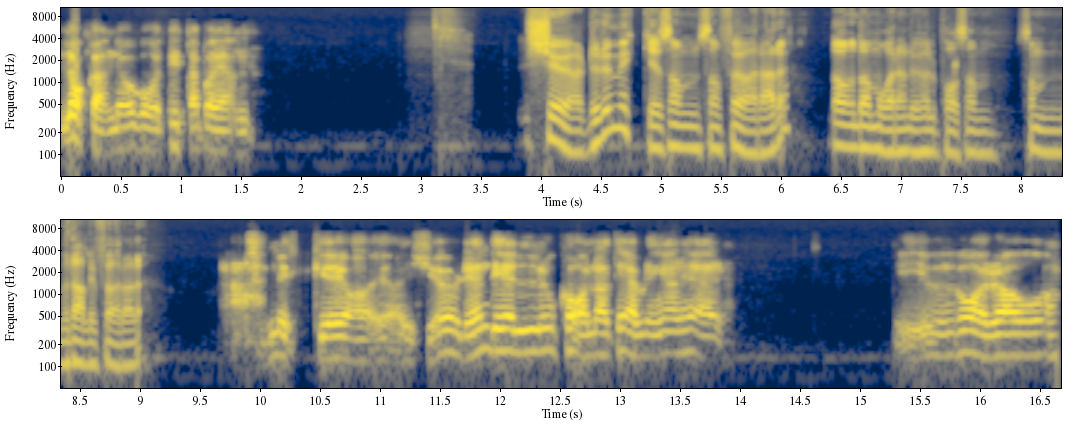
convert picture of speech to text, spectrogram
lockande att gå och titta på den. Körde du mycket som, som förare de, de åren du höll på som, som rallyförare? Ja, mycket. Jag, jag körde en del lokala tävlingar här i Vara och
